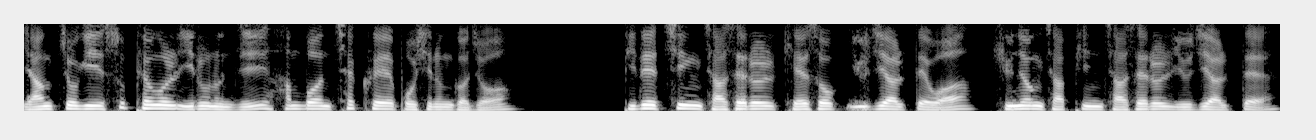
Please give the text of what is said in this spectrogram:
양쪽이 수평을 이루는지 한번 체크해 보시는 거죠. 비대칭 자세를 계속 유지할 때와 균형 잡힌 자세를 유지할 때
